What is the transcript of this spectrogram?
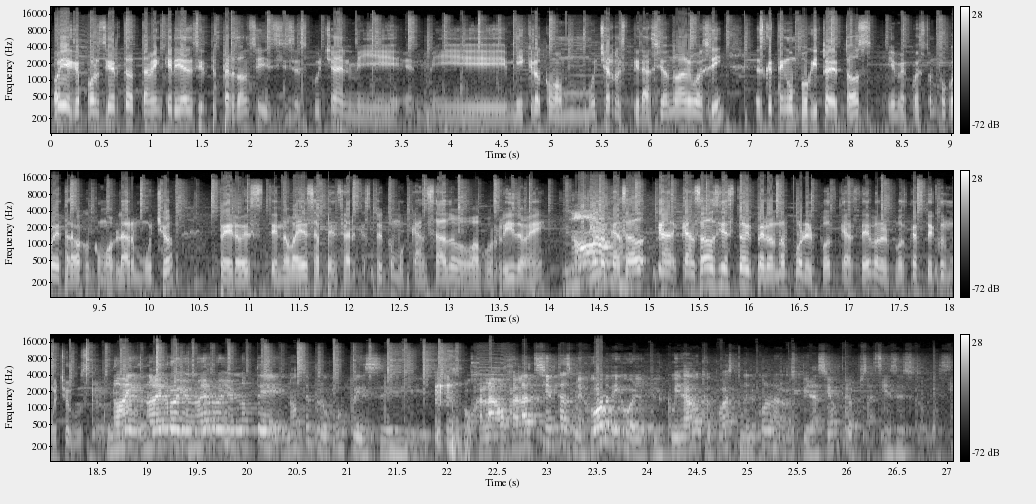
Oye, que por cierto, también quería decirte, perdón si, si se escucha en mi, en mi micro como mucha respiración o algo así, es que tengo un poquito de tos y me cuesta un poco de trabajo como hablar mucho, pero este no vayas a pensar que estoy como cansado o aburrido, ¿eh? No. Bueno, cansado, cansado sí estoy, pero no por el podcast, ¿eh? Por el podcast estoy con mucho gusto. No hay, no hay rollo, no hay rollo, no te, no te preocupes. Eh, ojalá, ojalá te sientas mejor, digo, el, el, cuidado que puedas tener con la respiración, pero pues así es esto, este.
